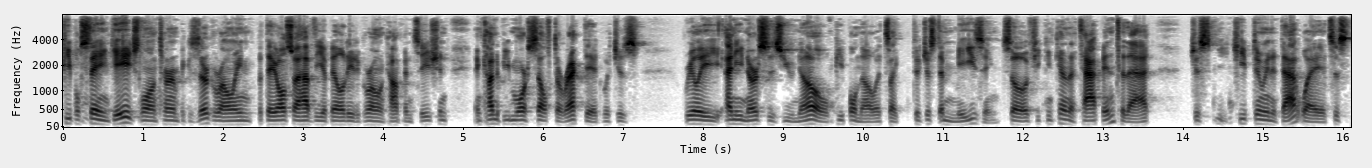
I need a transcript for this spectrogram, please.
people stay engaged long term because they're growing, but they also have the ability to grow in compensation and kind of be more self-directed, which is really any nurses you know, people know, it's like they're just amazing. So if you can kind of tap into that just keep doing it that way. It's just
